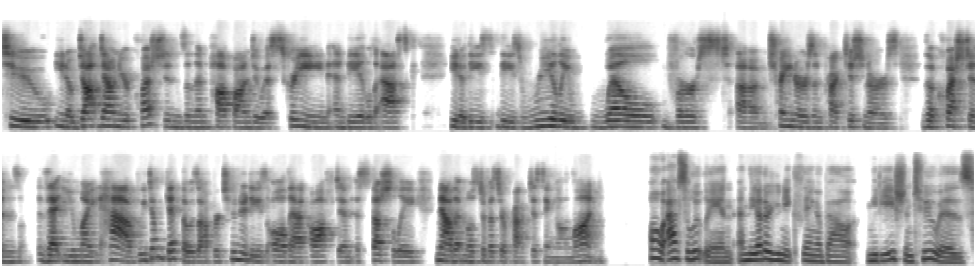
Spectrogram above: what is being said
to, you know, jot down your questions and then pop onto a screen and be able to ask you know these these really well versed um, trainers and practitioners the questions that you might have we don't get those opportunities all that often especially now that most of us are practicing online Oh, absolutely. And and the other unique thing about mediation too is,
